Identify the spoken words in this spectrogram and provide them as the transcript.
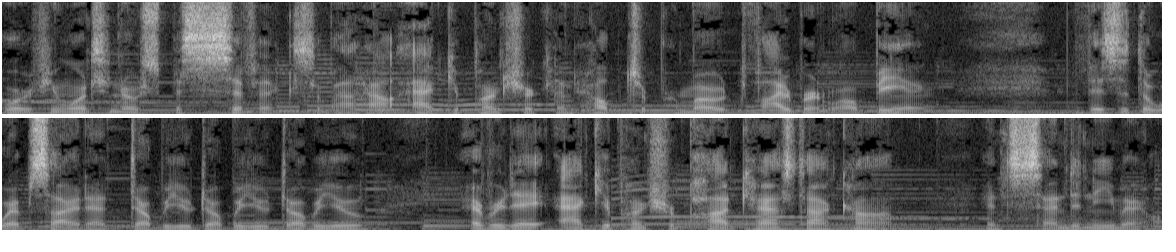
or if you want to know specifics about how acupuncture can help to promote vibrant well being, visit the website at www.everydayacupuncturepodcast.com and send an email.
